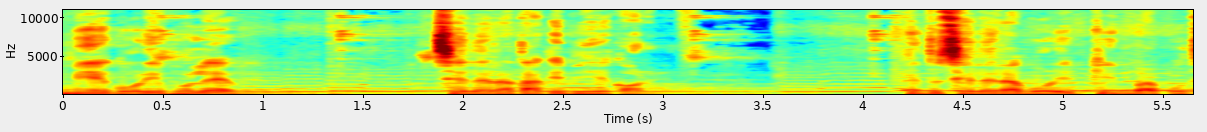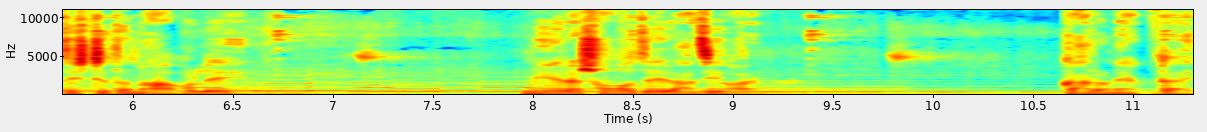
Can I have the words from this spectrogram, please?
মেয়ে গরিব হলেও ছেলেরা তাকে বিয়ে করে। কিন্তু ছেলেরা গরিব কিংবা প্রতিষ্ঠিত না হলে মেয়েরা সহজেই রাজি হয় কারণ একটাই,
